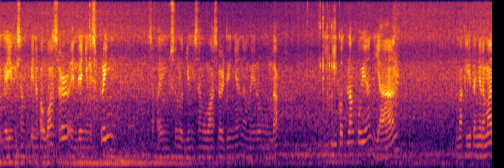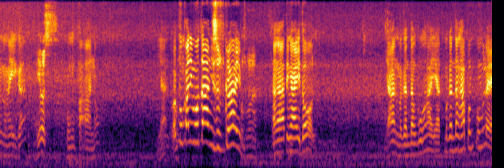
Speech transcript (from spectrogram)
Lagay yung isang pinaka washer and then yung spring. Saka yung sunod yung isang washer din yan na mayroong lock. Iikot lang po yan. Yan. Makita nyo naman mga iga ayos kung paano. Yan. Huwag mong kalimutan i-subscribe ang ating idol. Yan, magandang buhay at magandang hapon po muli.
